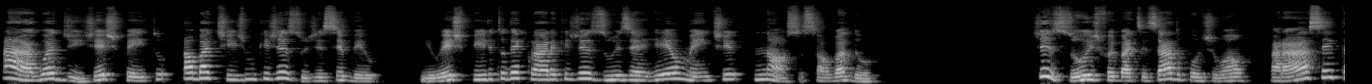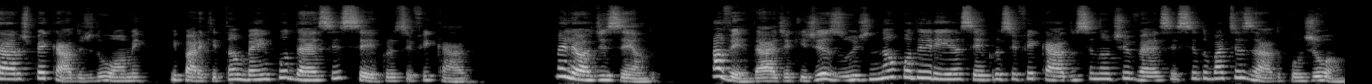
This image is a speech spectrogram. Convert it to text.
a água diz respeito ao batismo que Jesus recebeu, e o Espírito declara que Jesus é realmente nosso Salvador. Jesus foi batizado por João para aceitar os pecados do homem e para que também pudesse ser crucificado. Melhor dizendo, a verdade é que Jesus não poderia ser crucificado se não tivesse sido batizado por João.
